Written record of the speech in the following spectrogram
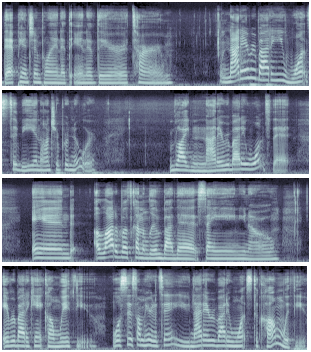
that pension plan at the end of their term. Not everybody wants to be an entrepreneur. Like, not everybody wants that. And a lot of us kind of live by that saying, you know, everybody can't come with you. Well, sis, I'm here to tell you, not everybody wants to come with you.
